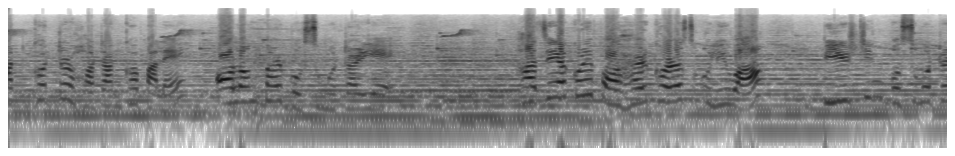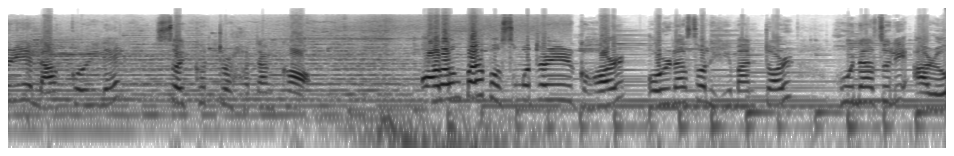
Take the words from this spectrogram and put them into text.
আঠসত্তৰ শতাংশ পালে অলংবাৰ বসুমতাৰীয়ে। হাজিৰা কৰি পঢ়াৰ খৰচ উলিওৱা বীৰ সিং বসুমতাৰীয়ে লাভ কৰিলে ছয়সত্তৰ শতাংশ। অলংবাৰ বসুমতাৰীৰ ঘৰ অৰুণাচল সীমান্তৰ সোণাজুলি আৰু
